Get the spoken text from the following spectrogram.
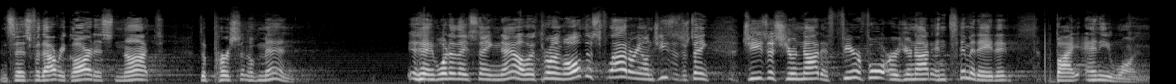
And says, For thou regardest not the person of men. What are they saying now? They're throwing all this flattery on Jesus. They're saying, Jesus, you're not fearful or you're not intimidated by anyone.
